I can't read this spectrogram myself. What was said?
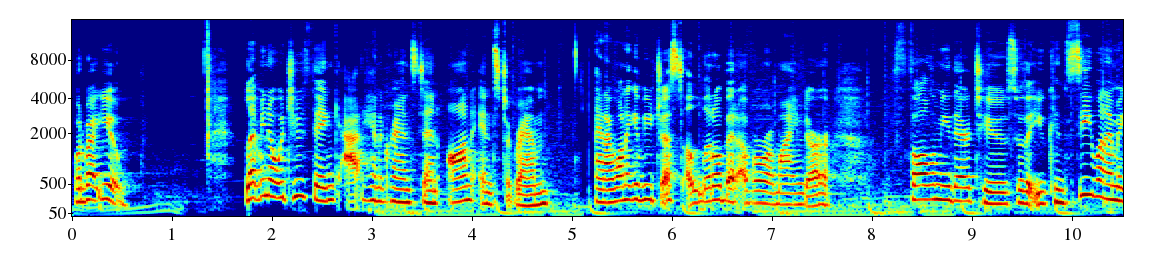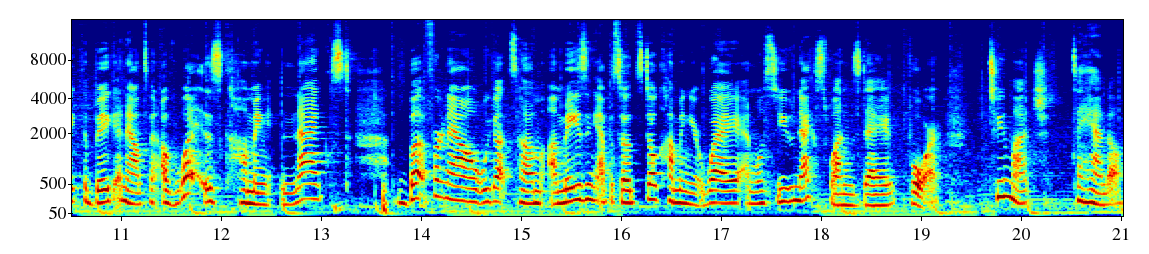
What about you? Let me know what you think at Hannah Cranston on Instagram. And I want to give you just a little bit of a reminder. Follow me there too so that you can see when I make the big announcement of what is coming next. But for now, we got some amazing episodes still coming your way, and we'll see you next Wednesday for Too Much to Handle.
